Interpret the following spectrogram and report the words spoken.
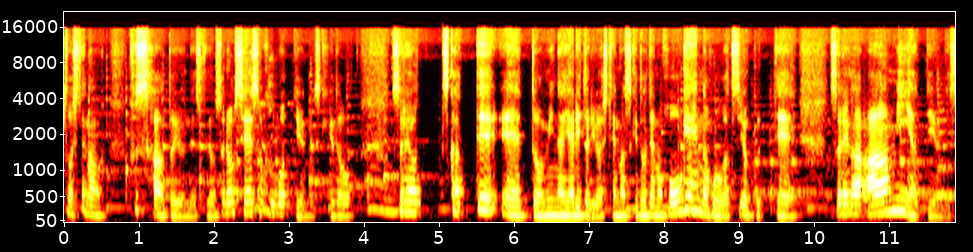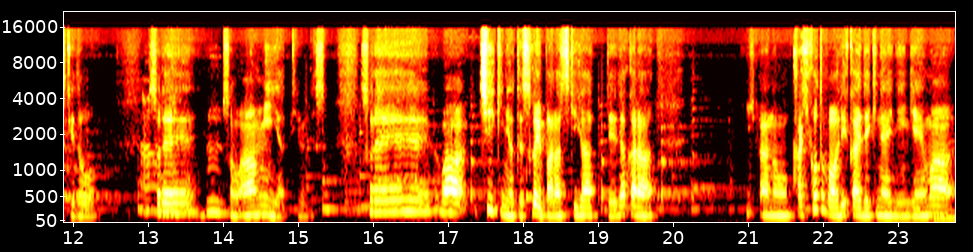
としてのフスハーというんですけど、それを生息語っていうんですけど、それを使って、えーっとみんなやり取りはしてますけど、でも方言の方が強くって、それがアーミーヤっていうんですけど、それうん。そうアーミーヤっていうんです。それは地域によってすごいばらつきがあって、だからいあの書き言葉を理解できない人間は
